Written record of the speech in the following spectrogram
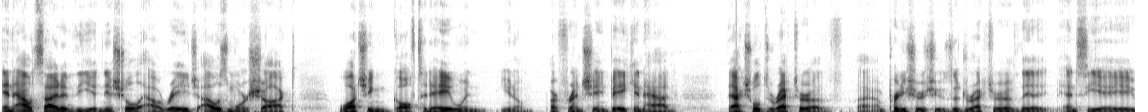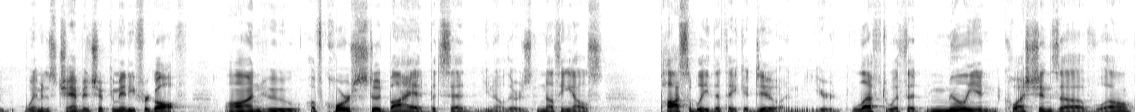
and outside of the initial outrage, I was more shocked watching golf today when you know our friend Shane Bacon had the actual director of, I'm pretty sure she was the director of the NCAA Women's Championship Committee for golf, on who, of course, stood by it, but said, you know, there's nothing else possibly that they could do. And you're left with a million questions of, well,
